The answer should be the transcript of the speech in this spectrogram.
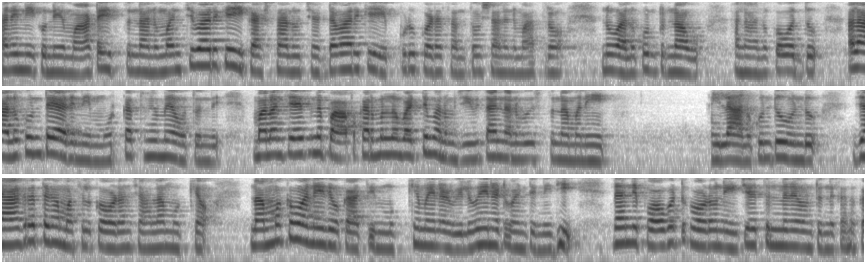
అని నీకు నేను మాట ఇస్తున్నాను. మంచివారికే ఈ కష్టాలు చెడ్డవారికే ఎప్పుడు కూడా సంతోషాలని మాత్రం నువ్వు అనుకుంటున్నావు. అలా అనుకోవద్దు. అలా అనుకుంటే అది నీ మూర్ఖత్వమే అవుతుంది. మనం చేసిన పాపకర్మలను బట్టి మనం జీవితాన్ని అనుభవిస్తున్నామని ఇలా అనుకుంటూ ఉండు. జాగ్రత్తగా మసులుకోవడం చాలా ముఖ్యం. నమ్మకం అనేది ఒక అతి ముఖ్యమైన విలువైనటువంటి నిధి. దాన్ని పోగొట్టుకోవడం నీ చేతుల్లోనే ఉంటుంది కనుక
